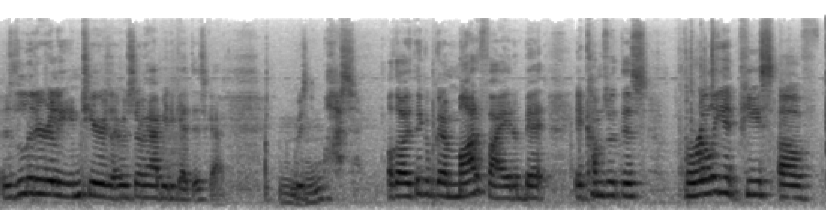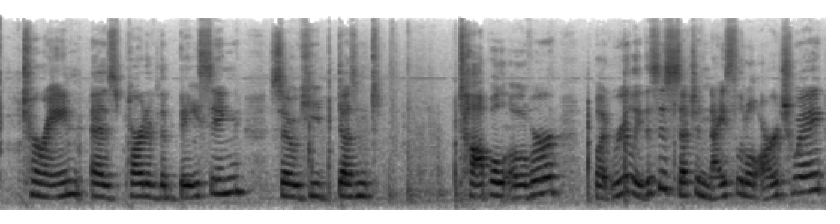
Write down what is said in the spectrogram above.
I was literally in tears. I was so happy to get this guy. It was Mhm. awesome. Although I think I'm going to modify it a bit. It comes with this brilliant piece of terrain as part of the basing, so he doesn't topple over. But really, this is such a nice little archway.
